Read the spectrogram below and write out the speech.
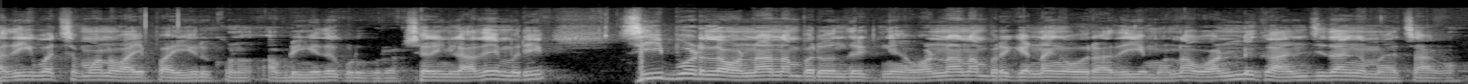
அதிகபட்சமான வாய்ப்பாக இருக்கணும் அப்படிங்கிறத கொடுக்குறோம். சரிங்களா? அதே மாதிரி சி போர்டில் ஒன்றாம் நம்பர் வந்திருக்குங்க. ஒன்றாம் நம்பருக்கு என்னங்க ஒரு அதிகமானா ஒன்றுக்கு அஞ்சு தாங்க மேட்ச் ஆகும்.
